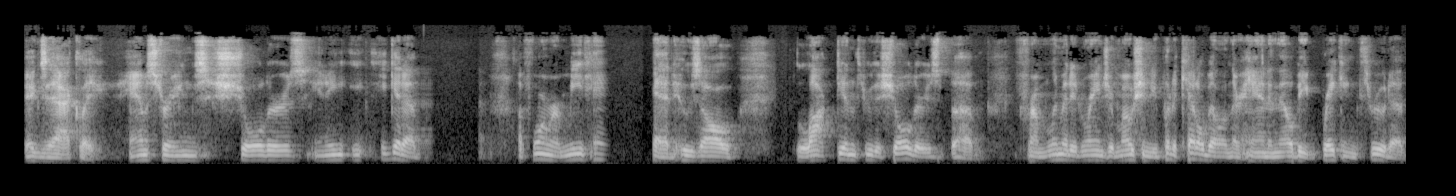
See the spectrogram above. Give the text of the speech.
Exactly. Hamstrings, shoulders. You know, you, you get a a former meathead who's all locked in through the shoulders uh, from limited range of motion. You put a kettlebell in their hand, and they'll be breaking through to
